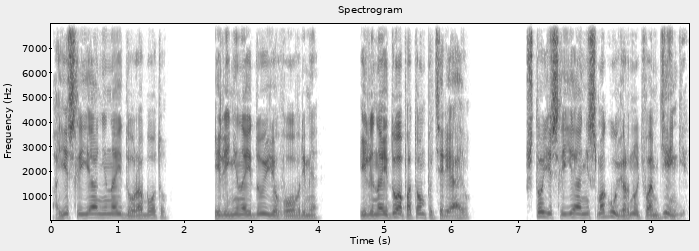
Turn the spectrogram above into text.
А если я не найду работу, или не найду ее вовремя, или найду, а потом потеряю? Что, если я не смогу вернуть вам деньги?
